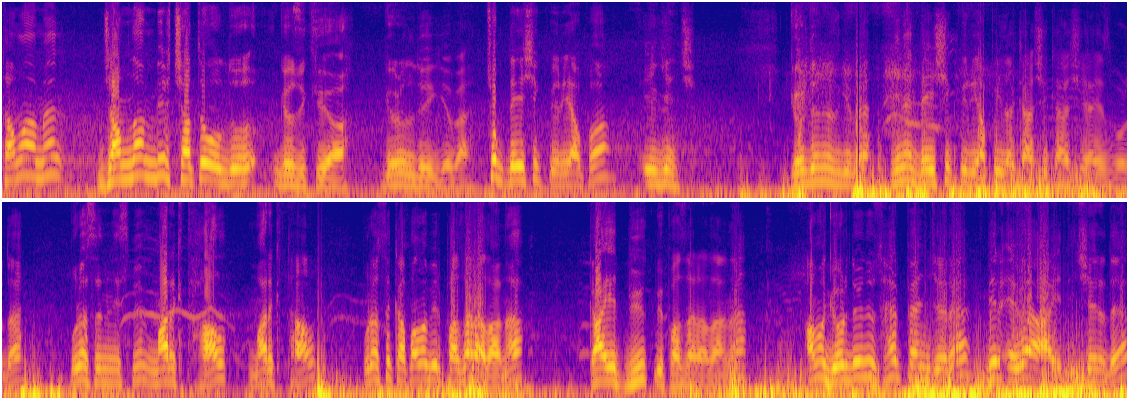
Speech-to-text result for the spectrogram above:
tamamen camdan bir çatı olduğu gözüküyor görüldüğü gibi. Çok değişik bir yapı, ilginç. Gördüğünüz gibi yine değişik bir yapıyla karşı karşıyayız burada. Burasının ismi Markthal. Markthal. Burası kapalı bir pazar alanı. Gayet büyük bir pazar alanı. Ama gördüğünüz her pencere bir eve ait içeride.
